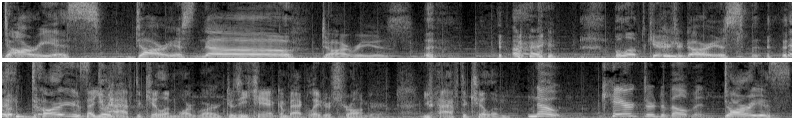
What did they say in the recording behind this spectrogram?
Darius. Darius, no. Darius. Beloved character Darius. Darius. Now you does- have to kill him, Margbark, because he can't come back later stronger. You have to kill him. No, character development. Darius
